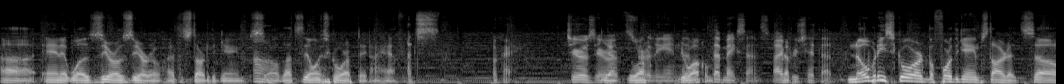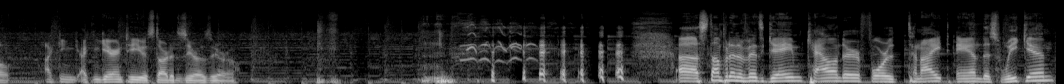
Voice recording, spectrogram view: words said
uh, and it was 0-0 at the start of the game. So Oh. that's the only score update I have. that's okay. Zero zero Yeah, start of the game. you're That- welcome. That makes sense. I Yep. appreciate that. Nobody scored before the game started, so I can I can guarantee you it started 0-0. uh, Stumping in Events game calendar for tonight and this weekend.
